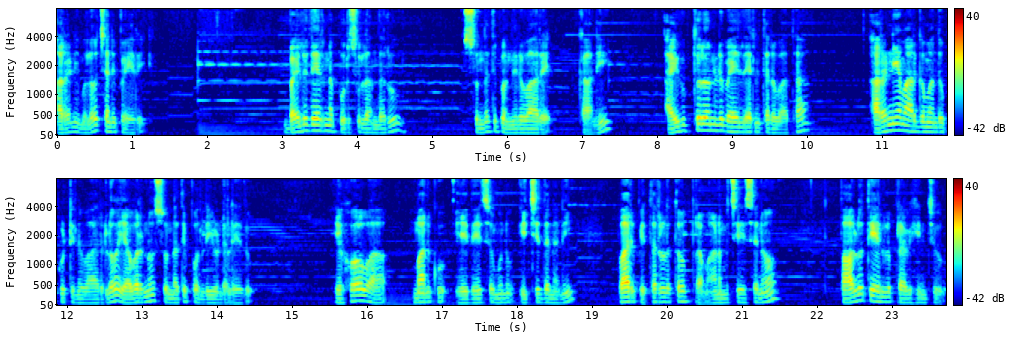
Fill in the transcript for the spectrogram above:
అరణ్యములో చనిపోయిరి. బయలుదేరిన పురుషులందరూ సున్నతి పొందినవారే. కానీ ఐగుప్తులో నుండి బయలుదేరిన తరువాత అరణ్య మార్గమందు పుట్టిన వారిలో ఎవరినూ సున్నతి పొంది ఉండలేదు. యహోవా మనకు ఏ దేశమును ఇచ్చిదనని వారి పితరులతో ప్రమాణము చేసెనో పాలు తేనెలు ప్రవహించు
